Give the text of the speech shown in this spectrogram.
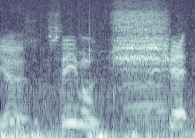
You, same old shit.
